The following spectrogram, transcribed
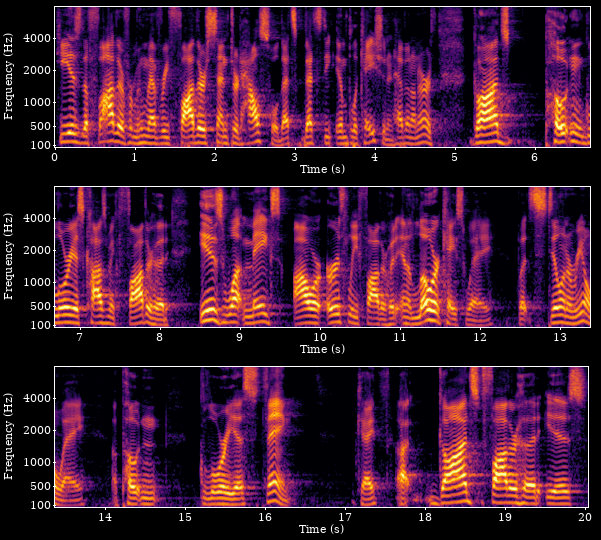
He is the father from whom every father centered household. That's, that's the implication in heaven on earth. God's potent, glorious cosmic fatherhood is what makes our earthly fatherhood, in a lowercase way, but still in a real way, a potent, glorious thing. Okay? Uh, God's fatherhood is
